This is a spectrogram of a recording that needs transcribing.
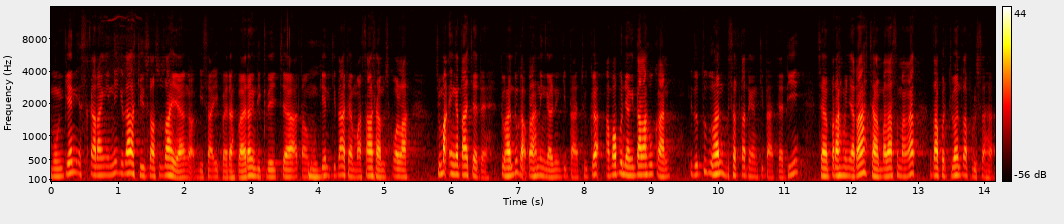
mungkin sekarang ini kita lagi susah-susah ya, nggak bisa ibadah bareng di gereja atau hmm. mungkin kita ada masalah dalam sekolah. Cuma ingat aja deh, Tuhan tuh nggak pernah ninggalin kita juga. Apa pun yang kita lakukan, itu tuh Tuhan beserta dengan kita. Jadi jangan pernah menyerah, jangan patah semangat, tetap berjuang, tetap berusaha.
